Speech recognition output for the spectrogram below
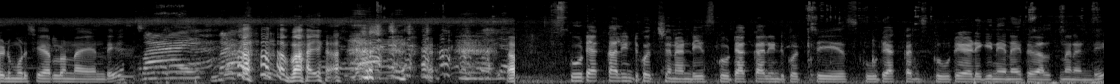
రెండు మూడు చీరలు ఉన్నాయండి. బాయ్ స్కూటీ ఎక్కాలి ఇంటికి వచ్చానండి. స్కూటీ ఎక్కాలి ఇంటికి వచ్చి స్కూటీ ఎక్కని స్కూటీ అడిగి నేనైతే వెళ్తున్నానండి.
